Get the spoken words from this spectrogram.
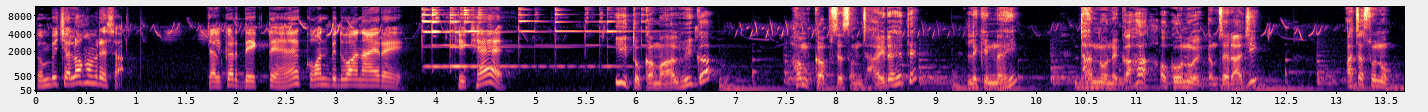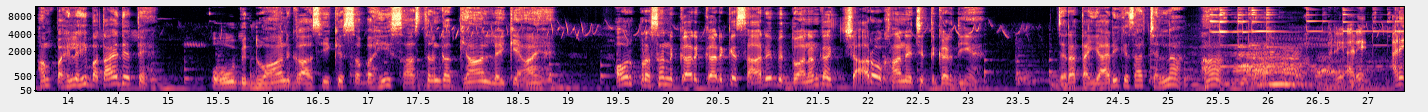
तुम भी चलो हमारे साथ। चलकर देखते हैं कौन विद्वान आए रहे। ठीक है? ये तो कमाल हुई का हम कब से समझा ही रहे थे? लेकिन नहीं, धन्नो ने कहा, और गोनू एकदम से राज़ी। अच्छा सुनो, हम पहले ही बताए देते हैं। ओ विद्वान काशी के सबही शास्त्रन का ज्ञान लेके आए हैं, और प्रसन्न कर कर के सारे विद्वानन का चारों खाने चित्त कर दिए हैं। जरा तैयारी के साथ चलना हाँ। अरे अरे अरे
